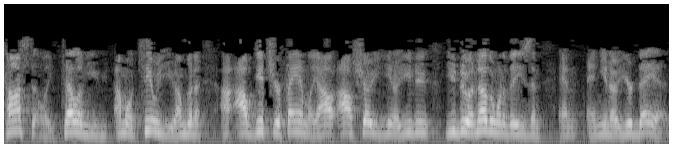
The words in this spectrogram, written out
Constantly telling you, I'm going to kill you. I'm going to, I'll get your family. I'll, I'll show you, you know, you do, you do another one of these and, and, and, you know, you're dead.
